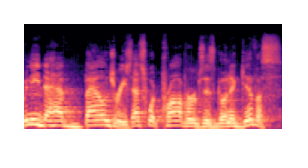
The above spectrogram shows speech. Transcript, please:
We need to have boundaries. That's what Proverbs is going to give us.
